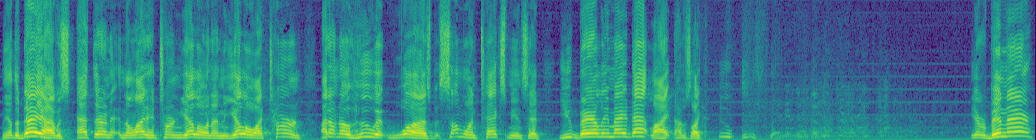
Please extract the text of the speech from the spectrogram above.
The other day I was out there and the light had turned yellow, and on the yellow I turned. I don't know who it was, but someone texted me and said, You barely made that light. I was like, Who is that? You ever been there?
